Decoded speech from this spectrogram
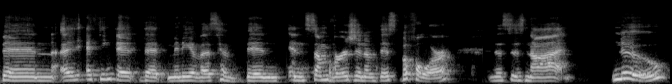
been, I, I think that that many of us have been in some version of this before. This is not new,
